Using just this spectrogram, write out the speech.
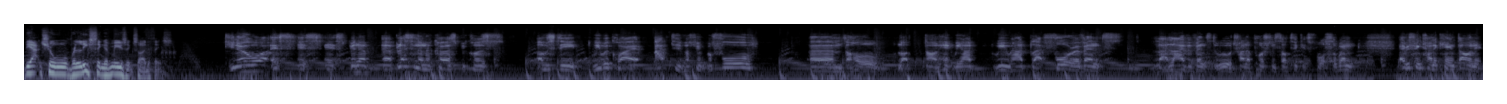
the actual releasing of music side of things? Do you know what? It's it's it's been a, a blessing and a curse because obviously we were quite active. I think before um, the whole lockdown hit, we had we had like four events, live events that we were trying to push and sell tickets for. So when everything kind of came down, it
